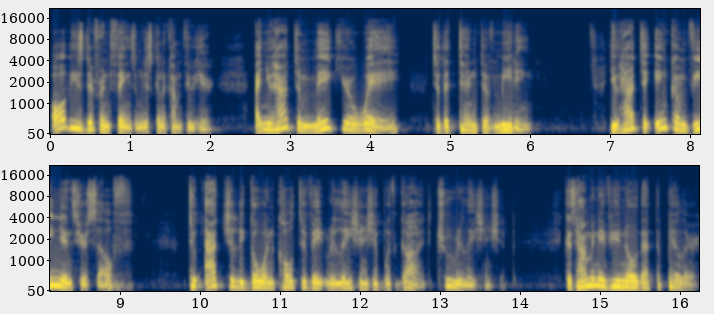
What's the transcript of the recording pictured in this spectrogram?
All these different things. I'm just gonna come through here. And you had to make your way to the tent of meeting. You had to inconvenience yourself to actually go and cultivate relationship with God, true relationship. Because how many of you know that the pillar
